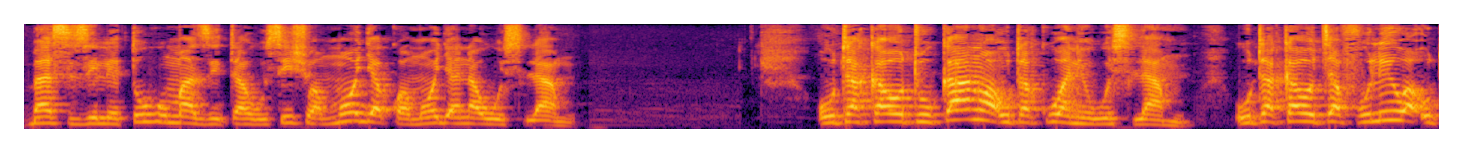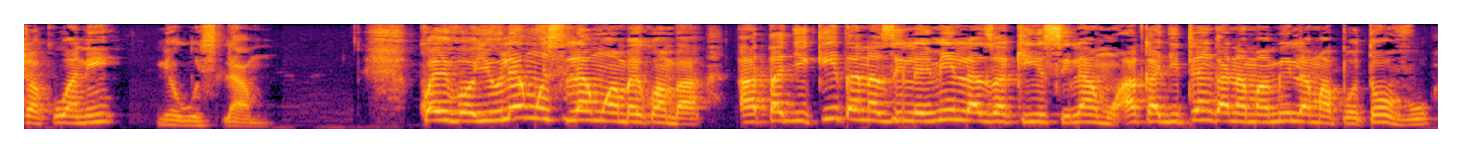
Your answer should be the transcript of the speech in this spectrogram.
basi zile tuhuma zitahusishwa moja kwa moja na Uislamu. Utakaotukanwa utakuwa ni Uislamu, utakaochafuliwa utakuwa ni ni Uislamu. Kwa hivyo yule Muislamu ambaye kwamba atajikita na zile mila za Kiislamu akajitenga na mamila mapotovu,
